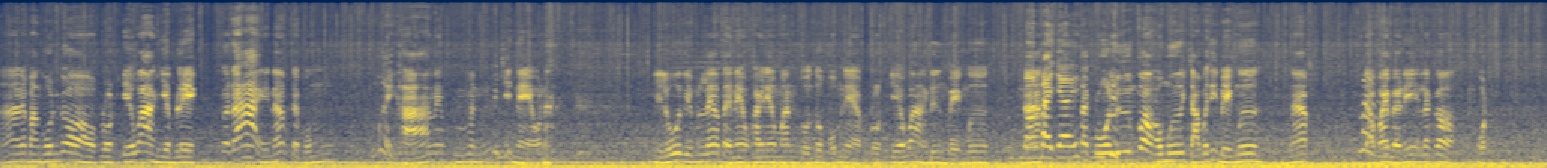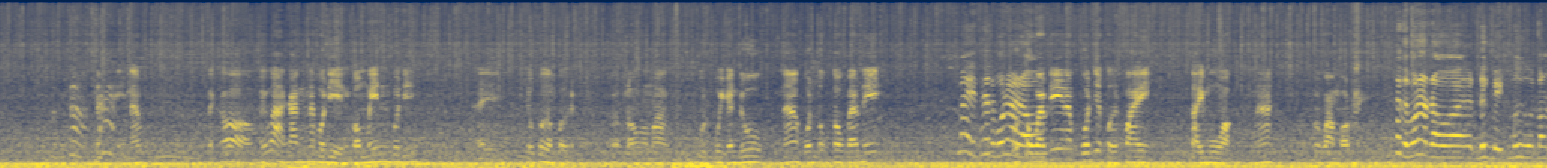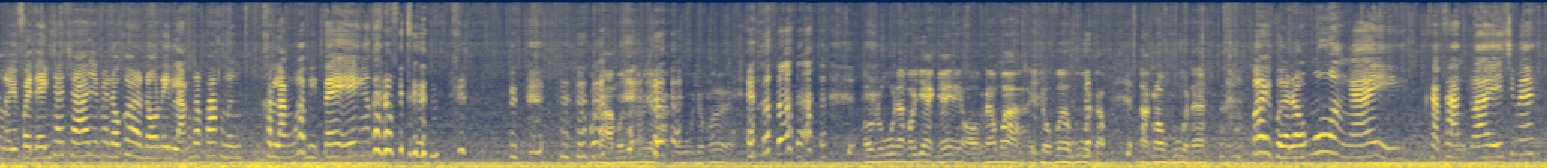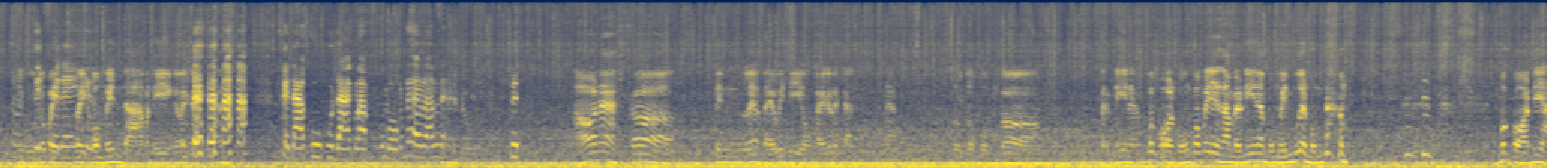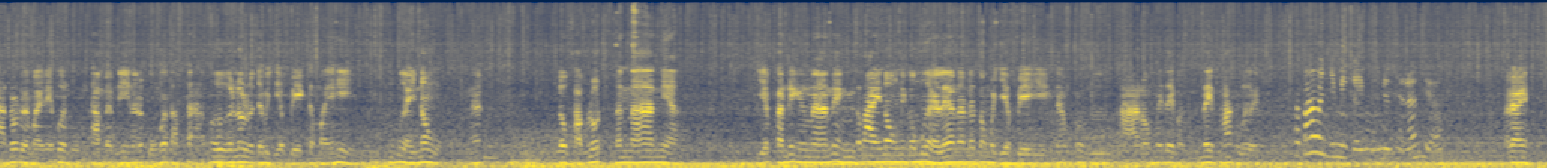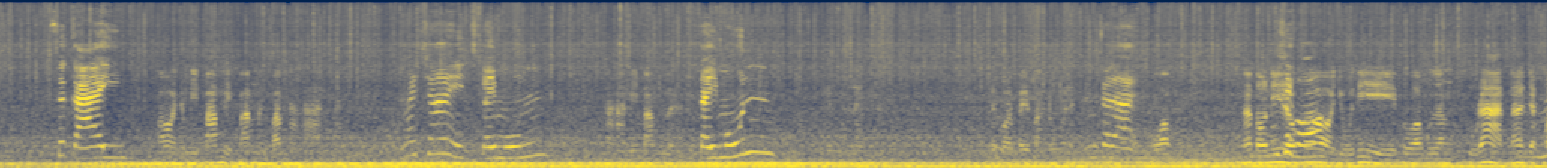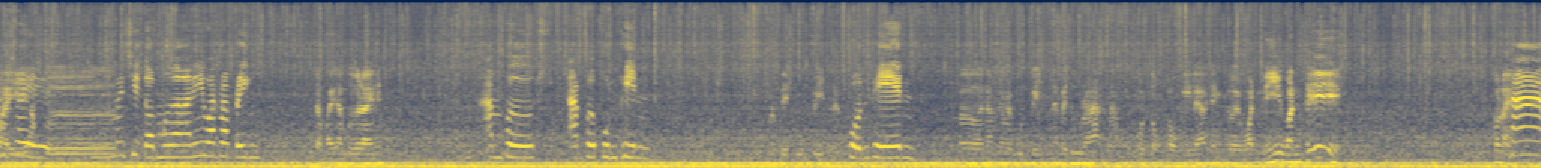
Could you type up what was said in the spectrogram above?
อ่าแล้วบางคนก็ปลดเกียร์ว่างเหยียบเบรกก็ได้นะ แต่ผมเมื่อยขาเนี่ยมันไม่ใช่แนวนะไม่รู้สิมันแล้วแต่แนวใครแนวมันส่วนตัวผมเนี่ยปลดเกียร์ว่างดึงเบรกมือนอนนะไปเจยถ้ากลัวลืมก็เอามือจับไว้ที่เบรกมือนะครับจับไว้แบบนี้แล้วก็กดมันก็ได้นะครับแต่ก็ไม่ว่ากันนะพอดีเห็นคอมเมนต์พอดีไอ้โชเฟอร์เปิด ก็ลองเอามาพูดคุยกันดูนะฝนตกๆแบบนี้ไม่ถ้าสมมติฝว่านเราตกแบบนี้นะควรจะเปิดไฟใส่หมวกนะเพื่อความปลอดภัยถ้าสมมติว่าเราดึงเบรกมือตรงไหนไฟแดงช้าๆใช่ไหมเราก็นอนในหลังสักพักหนึ่งคันหลังมันก็บีบแต่เองนะถ้าเราไม่ตื่นเขาด่ามึงไม่ใช่ด่ากูโชเฟอร์เขารู้นะเขาแยกแยะออกนะว่าไอ้โชเฟอร์พูดกับตากล้องพูดนะไม่เผื่อเราง่วงไงขับทางไกลใช่ไหมที่กูติดก็ไฟไปแดงไปอยู่คอมเมนต์ด่ามันเองก็แล้วกันนะใครด่ากูกูด่ากลับกูบอกได้เท่านั้นแหละให้ดู เอานะก็เป็นแล้วแต่วิธีของใครก็แล้วกันนะส่วนตัวผมก็แบบนี้นะเมื่อก่อนผมก็ไม่ได้ทำแบบนี้นะผมเห็นเพื่อนผมทำเมื่อก่อนที่หัดรถใหม่ๆเนี่ยเพื่อนผมทำแบบนี้นะแล้วผมก็ตามตามๆเออแล้วเราจะไปเหยียบเบรกทำไมให้เมื่อยน่องนะเราขับรถนานๆเนี่ยเหยียบคันเร่งนานๆเนี่ยใต้น่องนี่ก็เมื่อยแล้วนะแล้วต้องมาเหยียบเบรกอีกนะก็คือขาเราไม่ได้แบบได้พักเลยป้าป้ามันจะมีไก่หมุนอยู่แถวนั้นเดี๋ยวอะไรซื้อไก่อ๋อจะมีปั๊มอีกปั๊มหนึ่งปั๊มทหารนะ ไม่ใช่ ไก่หมุนทหารมีปั๊มเลยไก่หมุนเดี๋ยวก่อนไปฝั่งนู้นนะก็ได้ เพราะว่าณตอนนี้ไม่ใช่เราบก็อกอยู่ที่ตัวเมืองสุราษฎร์น่าจะไปไม่ใช่ อำเภอไม่ใช่ตัวเมืองอันนี้วัดพระปริงจะไปอำเภออะไรเนี่ยอำเภออำเภอพุนพินมันติดบุญบินนะพลเพนเออน่าจะไปบุญบินน่าไปธุระนะคนตกตกอีกแล้วเช่นเคยวันนี้วันที่เท่าไหร่ห้า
